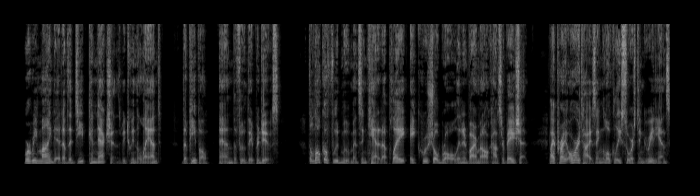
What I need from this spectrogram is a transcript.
we're reminded of the deep connections between the land, the people, and the food they produce. The local food movements in Canada play a crucial role in environmental conservation. By prioritizing locally sourced ingredients,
